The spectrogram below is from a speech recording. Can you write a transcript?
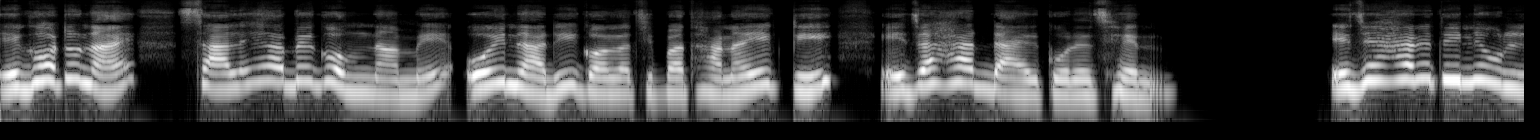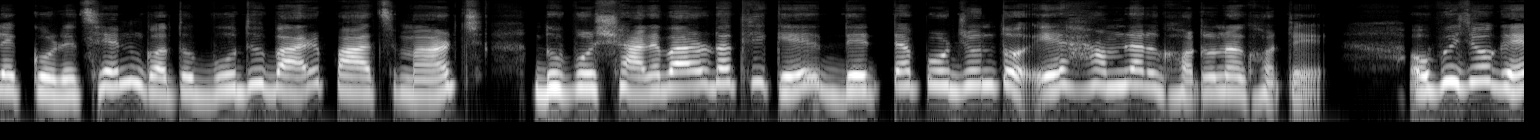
এ ঘটনায় সালেহা বেগম নামে ওই নারী গলাচিপা থানায় একটি এজাহার দায়ের করেছেন। এজাহারে তিনি উল্লেখ করেছেন, গত বুধবার পাঁচ মার্চ দুপুর সাড়ে বারোটা থেকে দেড়টা পর্যন্ত এ হামলার ঘটনা ঘটে। অভিযোগে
